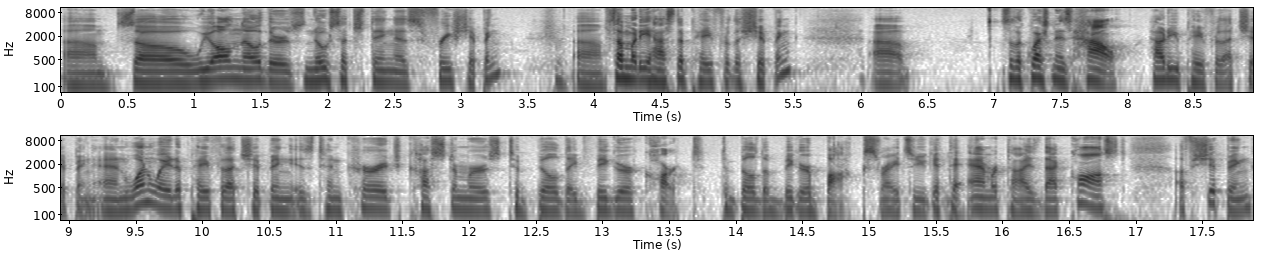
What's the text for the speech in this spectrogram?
Um, so we all know there's no such thing as free shipping. Uh, somebody has to pay for the shipping. Uh, so the question is how? How do you pay for that shipping? And one way to pay for that shipping is to encourage customers to build a bigger cart, to build a bigger box, right? So you get to amortize that cost of shipping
